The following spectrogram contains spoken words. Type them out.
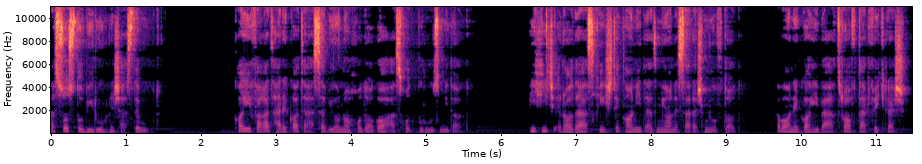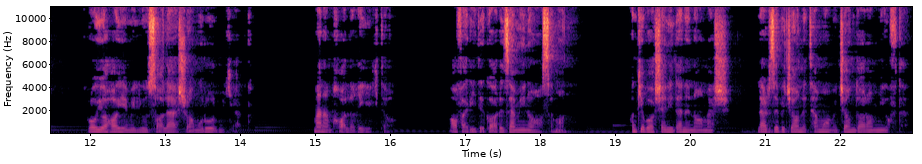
و سست و بیروح نشسته بود. گاهی فقط حرکات عصبی و ناخداگاه از خود بروز می‌داد. بی هیچ اراده از خیش تکانید از میان سرش میافتاد و با نگاهی به اطراف در فکرش رویاهای میلیون سالهاش را مرور می‌کرد. منم خالق یکتا. آفریدگار زمین و آسمان. آنکه با شنیدن نامش لرزه به جان تمام جانداران میافتد.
